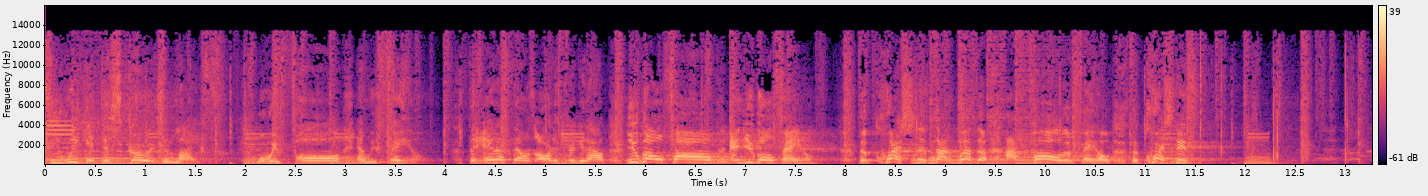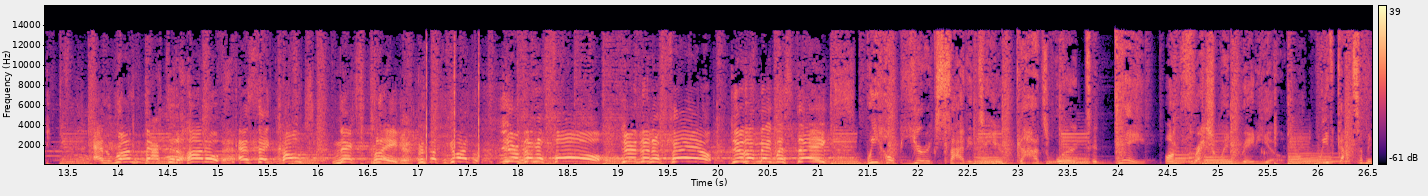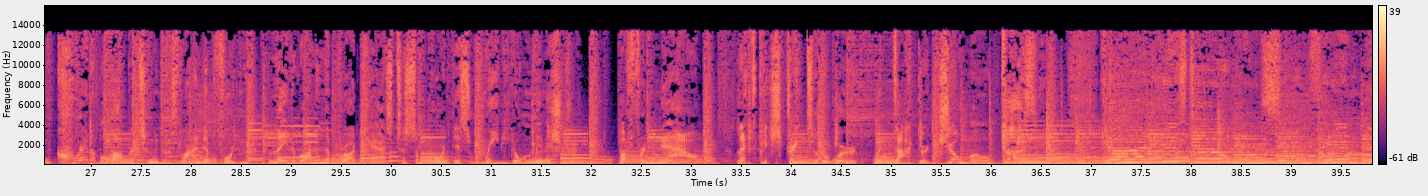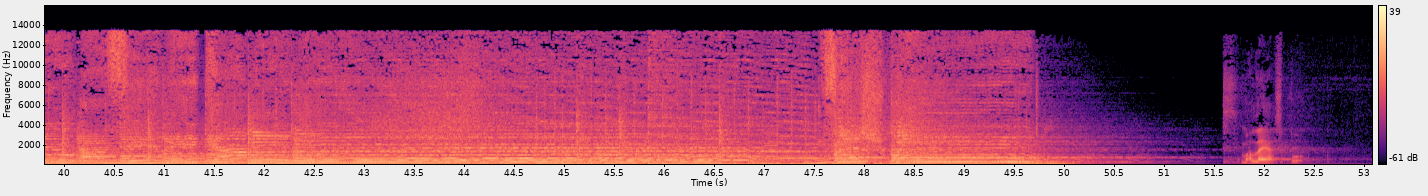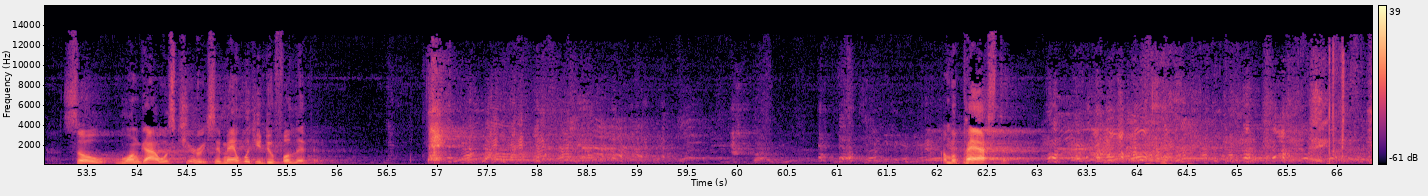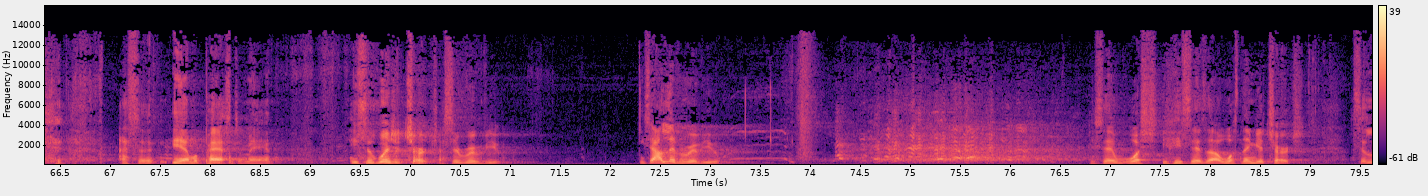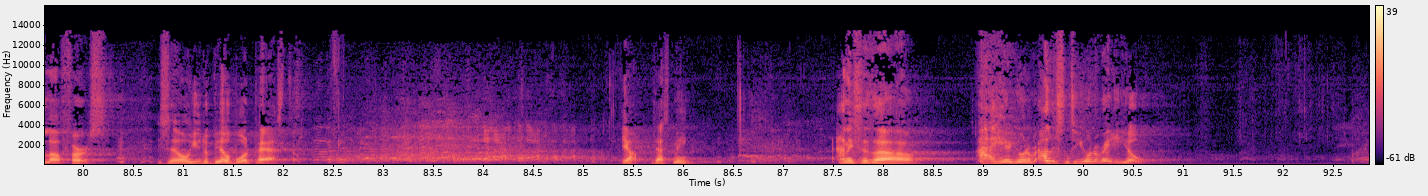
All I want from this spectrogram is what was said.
See, we get discouraged in life when we fall and we fail. The NFL has already figured out you're going to fall and you're going to fail. The question is not whether I fall or fail. The question is, and run back to the huddle and say, Coach, next play. Because God, you're going to fall. You're going to fail. You're going to make mistakes. We hope you're excited to hear God's word today on Fresh Wind Radio. We've got some incredible opportunities lined up for you later on in the broadcast to support this radio ministry. But for now, let's get straight to the word with Dr. Jomo Cousins. One guy was curious. He said, Man, what do you do for a living? I'm a pastor. I said, Yeah, I'm a pastor, man. He said, Where's your church? I said, Riverview. He said, I live in Riverview. He said, what's, he says, uh, What's the name of your church? I said, Love First. He said, Oh, you the billboard pastor. Yeah, that's me. And he says, uh, I hear you on the, I listen to you on the radio.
